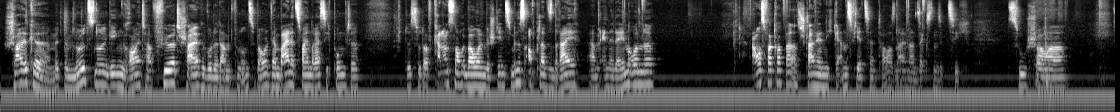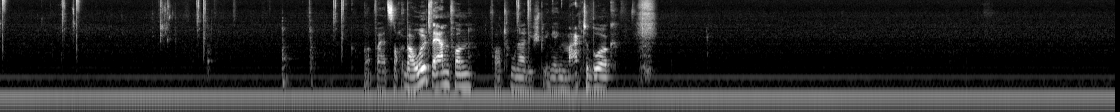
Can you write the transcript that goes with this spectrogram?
Schalke mit einem 0-0 gegen Reuter führt. Schalke wurde damit von uns überholt. Wir haben beide 32 Punkte. Düsseldorf kann uns noch überholen. Wir stehen zumindest auf Platz 3 am Ende der Hinrunde. Ausverkauft war das Stadion nicht ganz. 14.176 Zuschauer. Ob wir jetzt noch überholt werden von Fortuna. Die spielen gegen Magdeburg.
